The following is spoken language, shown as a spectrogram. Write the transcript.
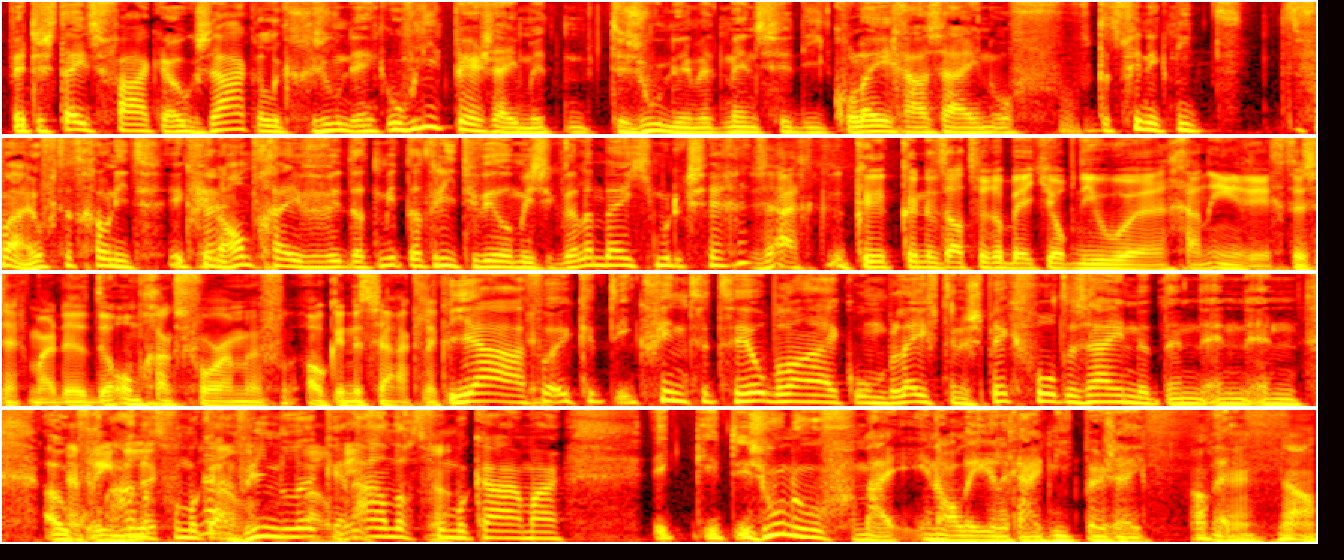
werd er steeds vaker ook zakelijk gezoend. Ik hoef niet per se met, te zoenen met mensen die collega zijn. Of, dat vind ik niet voor mij hoeft het gewoon niet. Ik vind handgeven, dat, dat ritueel mis ik wel een beetje, moet ik zeggen. Dus eigenlijk kunnen we dat weer een beetje opnieuw uh, gaan inrichten, zeg maar. De, de omgangsvormen, ook in het zakelijke. Ja, ik, ik vind het heel belangrijk om beleefd en respectvol te zijn. En, en, en ook en aandacht voor elkaar. vriendelijk en aandacht voor elkaar. Maar ik, het zoenen hoeft voor mij in alle eerlijkheid niet per se. Oké, nou.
